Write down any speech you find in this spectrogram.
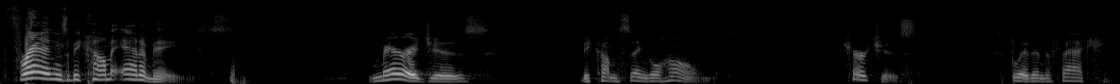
friends become enemies. Marriages become single homes. Churches split into factions.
